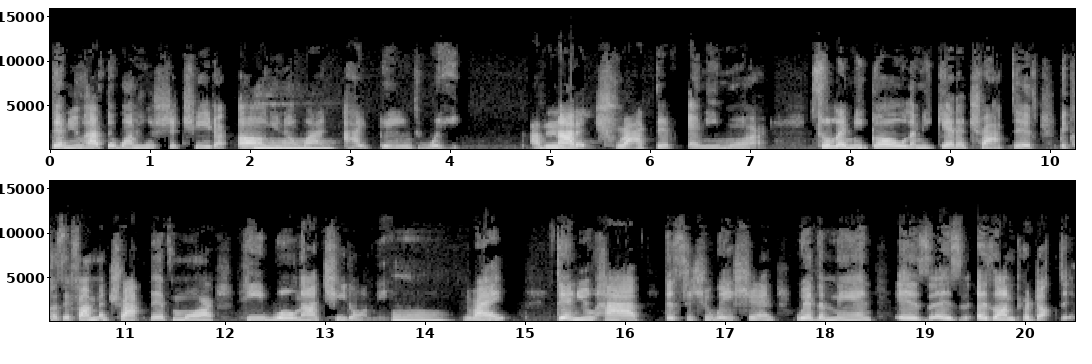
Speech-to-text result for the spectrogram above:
Then you have the one who's a cheater. Oh, mm. you know what? Mm. I gained weight. I'm not attractive anymore. So let me go, let me get attractive because if I'm attractive more, he will not cheat on me. Mm. Right? Then you have the situation where the man is is is unproductive.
